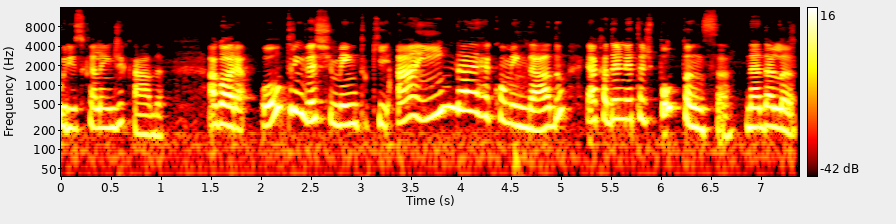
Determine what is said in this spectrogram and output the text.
por isso que ela é indicada. Agora, outro investimento que ainda é recomendado é a caderneta de poupança, né, Darlan?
